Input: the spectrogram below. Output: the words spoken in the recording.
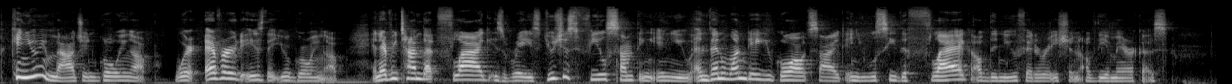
Can you imagine growing up wherever it is that you're growing up. And every time that flag is raised, you just feel something in you. And then one day you go outside and you will see the flag of the new Federation of the Americas.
